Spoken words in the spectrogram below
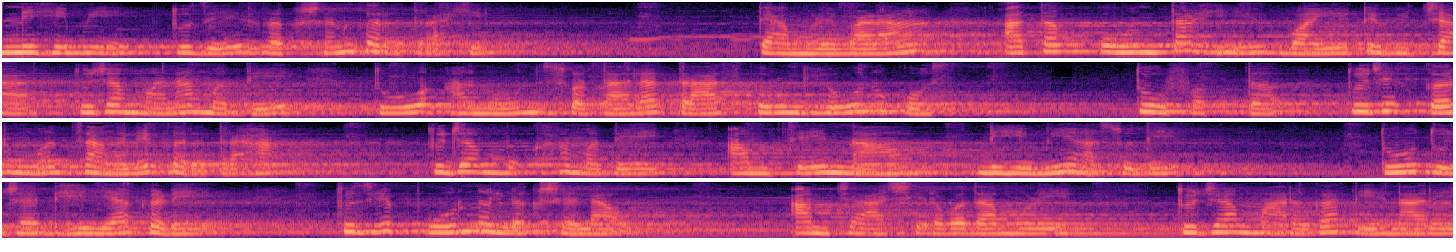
नेहमी तुझे रक्षण करत राहील. त्यामुळे बाळा आता कोणताही वाईट विचार तुझ्या मनामध्ये तू आणून स्वतःला त्रास करून घेऊ नकोस. तू फक्त तुझे कर्म चांगले करत राहा. तुझ्या मुखामध्ये आमचे नाव नेहमी असू दे. तू तुझ्या ध्येयाकडे. तुझे पूर्ण लक्ष लाव. आमच्या आशीर्वादामुळे तुझ्या मार्गात येणारे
